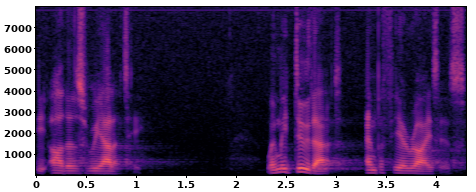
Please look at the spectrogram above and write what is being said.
the other's reality. When we do that, empathy arises.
